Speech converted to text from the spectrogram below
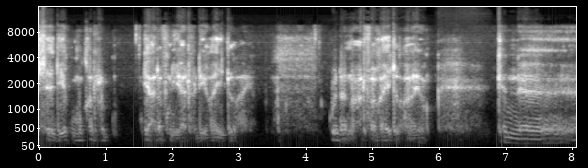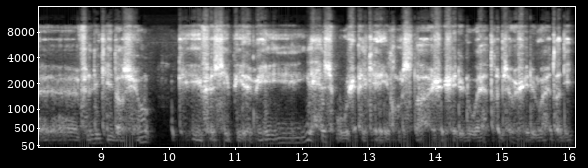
صديق مقرب يعرفني يعرفني غاية الغاية. ولا نعرفه غاية الغاية. كان آه، في ال liquidation كيف ال CPM يحسبوا شحال كاين 15 20 واحد 25 واحد غادي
